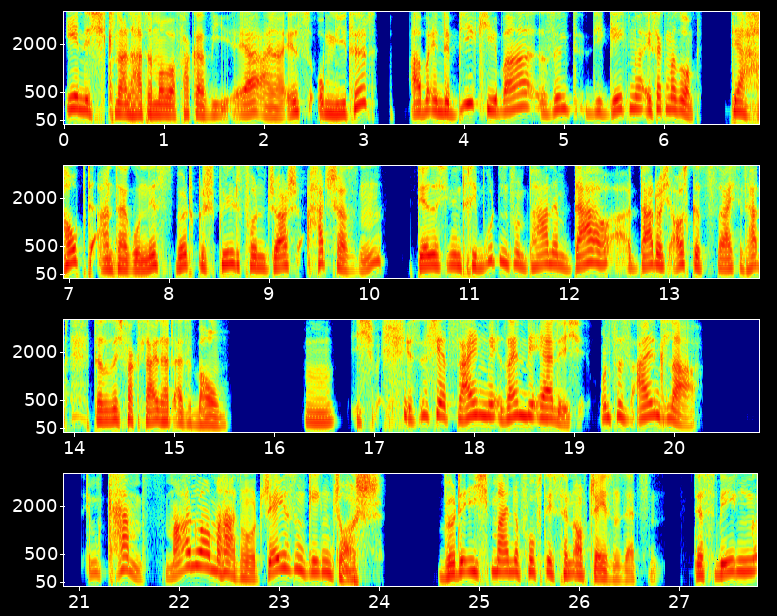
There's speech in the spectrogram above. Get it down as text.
ähnlich knallharte Motherfucker wie er einer ist, umnietet. Aber in The Beekeeper sind die Gegner, ich sag mal so, der Hauptantagonist wird gespielt von Josh Hutcherson, der sich in den Tributen von Panem da, dadurch ausgezeichnet hat, dass er sich verkleidet hat als Baum. Mhm. Ich, es ist jetzt, seien wir, seien wir ehrlich, uns ist allen klar, im Kampf Mano a Mano, Jason gegen Josh, würde ich meine 50 Cent auf Jason setzen. Deswegen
